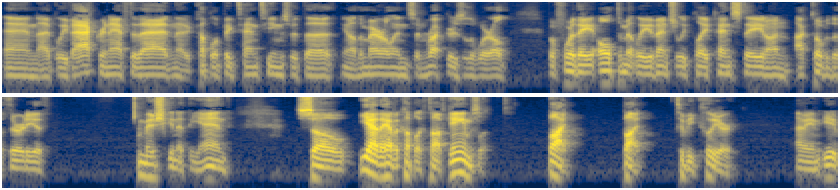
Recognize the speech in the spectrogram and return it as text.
and I believe Akron after that, and a couple of Big Ten teams with the you know the Marylands and Rutgers of the world before they ultimately eventually play Penn State on October the 30th, Michigan at the end. So yeah, they have a couple of tough games but but to be clear, I mean it,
